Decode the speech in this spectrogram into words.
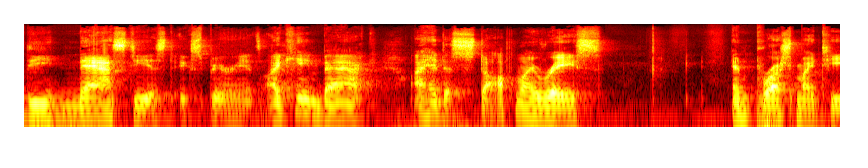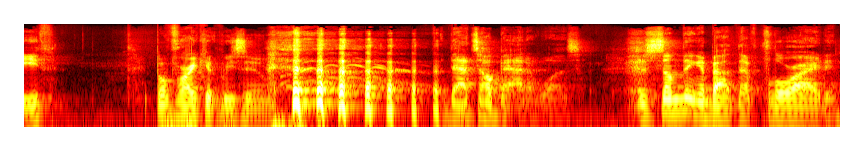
the nastiest experience. I came back, I had to stop my race and brush my teeth before I could resume. That's how bad it was. There's something about that fluoride. And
